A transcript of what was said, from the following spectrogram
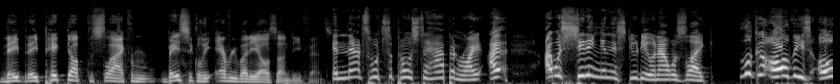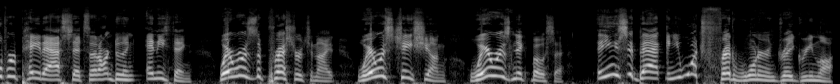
They they picked up the slack from basically everybody else on defense. And that's what's supposed to happen, right? I I was sitting in the studio and I was like, look at all these overpaid assets that aren't doing anything. Where was the pressure tonight? Where was Chase Young? Where was Nick Bosa? And you sit back and you watch Fred Warner and Dre Greenlaw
